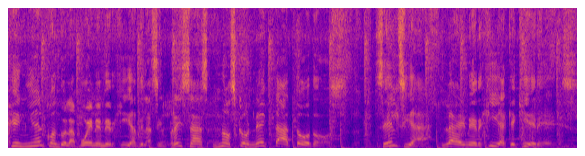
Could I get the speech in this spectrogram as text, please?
Genial cuando la buena energía de las empresas nos conecta a todos. Celsia, la energía que quieres.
